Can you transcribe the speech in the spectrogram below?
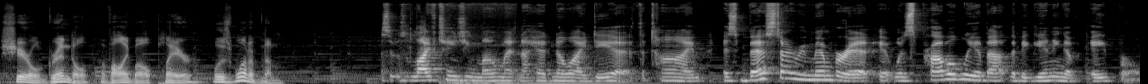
Cheryl Grindle, a volleyball player, was one of them. It was a life changing moment, and I had no idea at the time. As best I remember it, it was probably about the beginning of April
